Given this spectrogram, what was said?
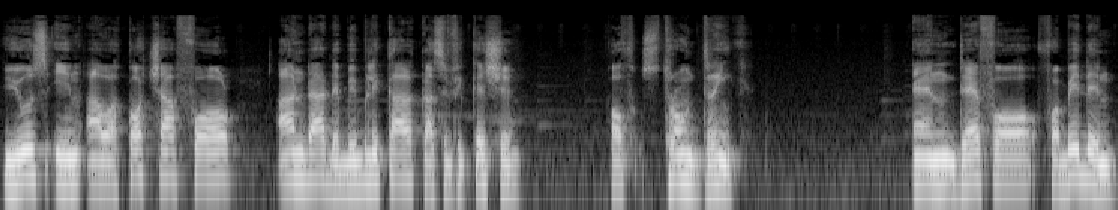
used in our culture fall under the biblical classification of strong drink and therefore forbidden.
